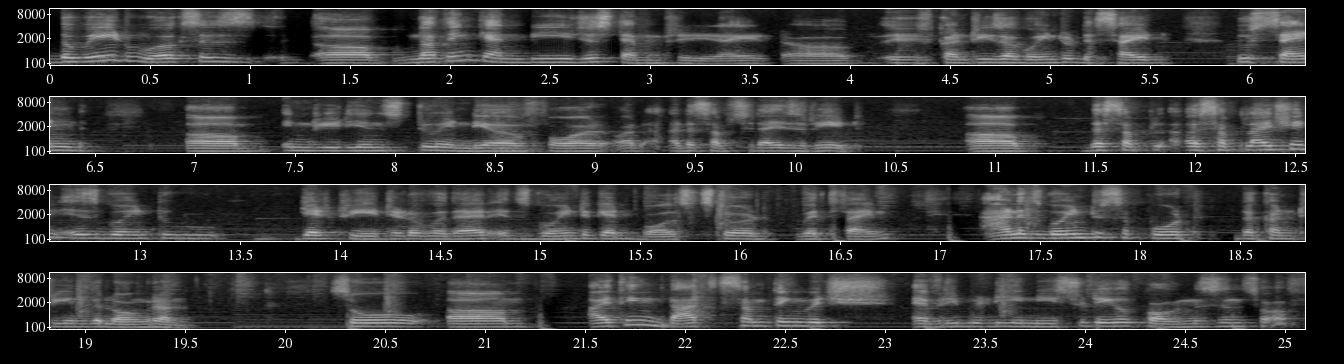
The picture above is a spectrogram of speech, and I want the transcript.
the way it works is uh, nothing can be just temporary, right? Uh, if countries are going to decide to send um, ingredients to India for or at a subsidized rate, uh, the supp- supply chain is going to get created over there. It's going to get bolstered with time, and it's going to support the country in the long run. So um, I think that's something which everybody needs to take a cognizance of,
